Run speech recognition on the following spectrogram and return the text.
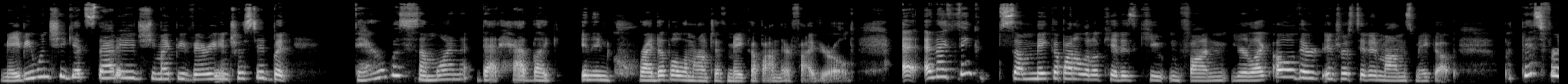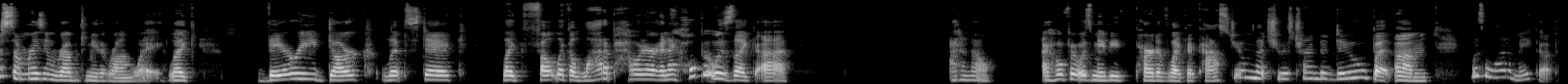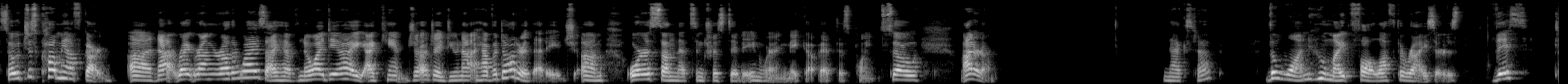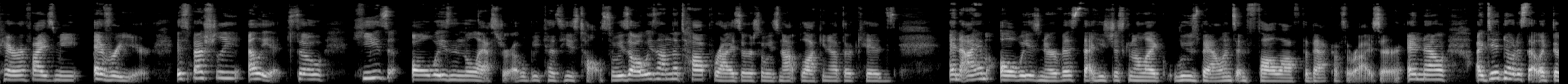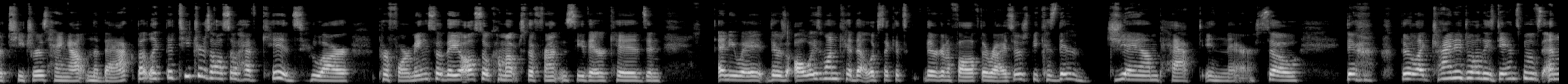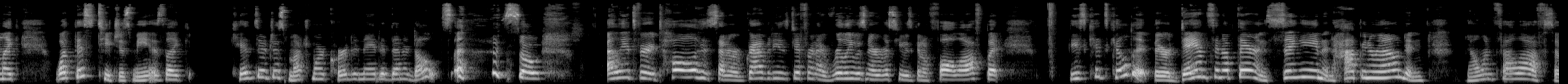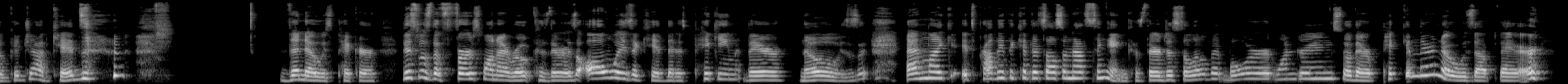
Maybe when she gets that age, she might be very interested, but there was someone that had like an incredible amount of makeup on their five year old. And I think some makeup on a little kid is cute and fun. You're like, oh, they're interested in mom's makeup. But this, for some reason, rubbed me the wrong way. Like, very dark lipstick, like, felt like a lot of powder. And I hope it was like, uh, I don't know. I hope it was maybe part of like a costume that she was trying to do, but um, it was a lot of makeup. So it just caught me off guard. Uh, not right, wrong, or otherwise. I have no idea. I, I can't judge. I do not have a daughter that age um, or a son that's interested in wearing makeup at this point. So I don't know. Next up, the one who might fall off the risers. This terrifies me every year, especially Elliot. So he's always in the last row because he's tall. So he's always on the top riser, so he's not blocking other kids. And I am always nervous that he's just gonna like lose balance and fall off the back of the riser. And now I did notice that like their teachers hang out in the back, but like the teachers also have kids who are performing. So they also come out to the front and see their kids. And anyway, there's always one kid that looks like it's they're gonna fall off the risers because they're jam packed in there. So they're they're like trying to do all these dance moves and like what this teaches me is like kids are just much more coordinated than adults. so Elliot's very tall, his center of gravity is different. I really was nervous he was going to fall off, but these kids killed it. They were dancing up there and singing and hopping around and no one fell off. So good job, kids. the nose picker. This was the first one I wrote because there is always a kid that is picking their nose. And like, it's probably the kid that's also not singing because they're just a little bit bored, wondering. So they're picking their nose up there.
